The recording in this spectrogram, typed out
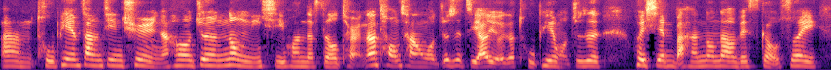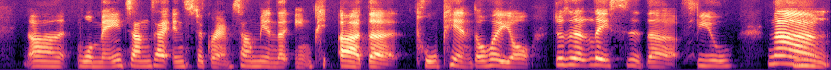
嗯图片放进去，然后就弄你喜欢的 filter。那通常我就是只要有一个图片，我就是会先把它弄到 VSCO，所以呃我每一张在 Instagram 上面的影片呃的图片都会有就是类似的 feel。那、嗯、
